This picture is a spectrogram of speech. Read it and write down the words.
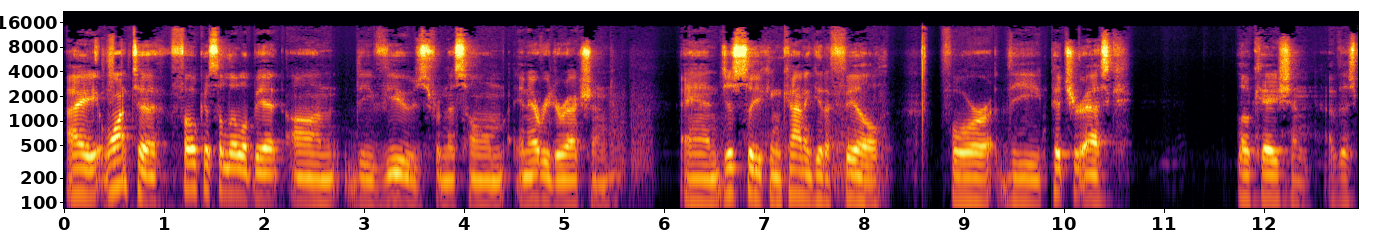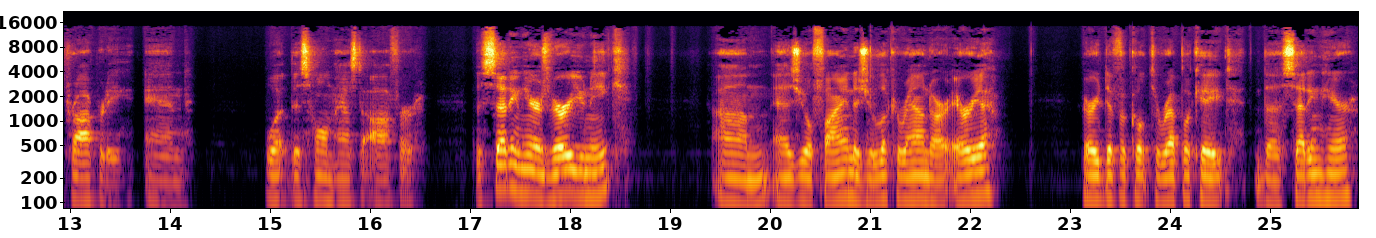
I want to focus a little bit on the views from this home in every direction and just so you can kind of get a feel for the picturesque location of this property and what this home has to offer. The setting here is very unique, um, as you'll find as you look around our area. Very difficult to replicate the setting here.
